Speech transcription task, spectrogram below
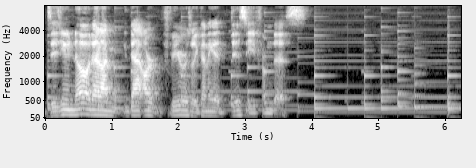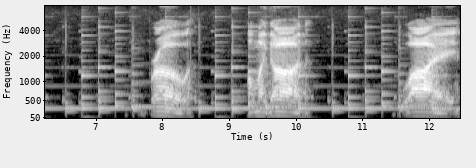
Did you know that I'm that our viewers are gonna get dizzy from this? Bro. Oh my god. Why?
